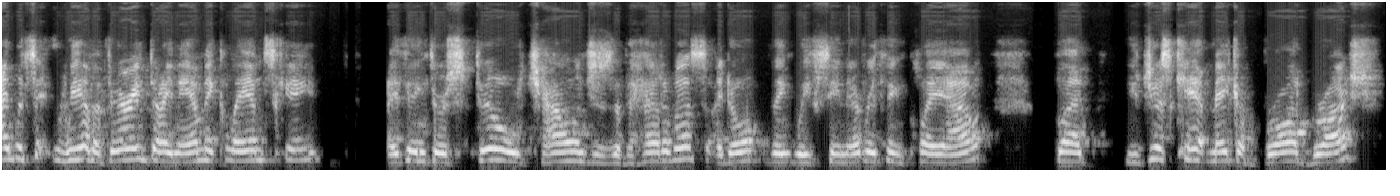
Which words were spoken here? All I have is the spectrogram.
I would say we have a very dynamic landscape. I think there's still challenges ahead of us. I don't think we've seen everything play out, but you just can't make a broad brush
